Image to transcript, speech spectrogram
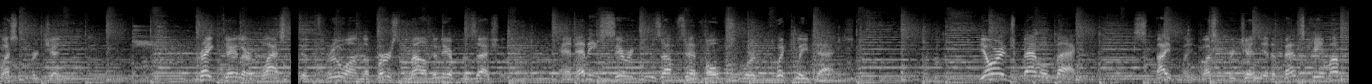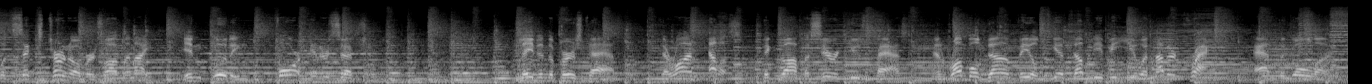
West Virginia. Craig Taylor blasted through on the first Mountaineer possession, and any Syracuse upset hopes were quickly dashed. The Orange battled back, stifling West Virginia defense came up with six turnovers on the night, including four interceptions. Late in the first half, Deron Ellis picked off a Syracuse pass and rumbled downfield to give WVU another crack at the goal line.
